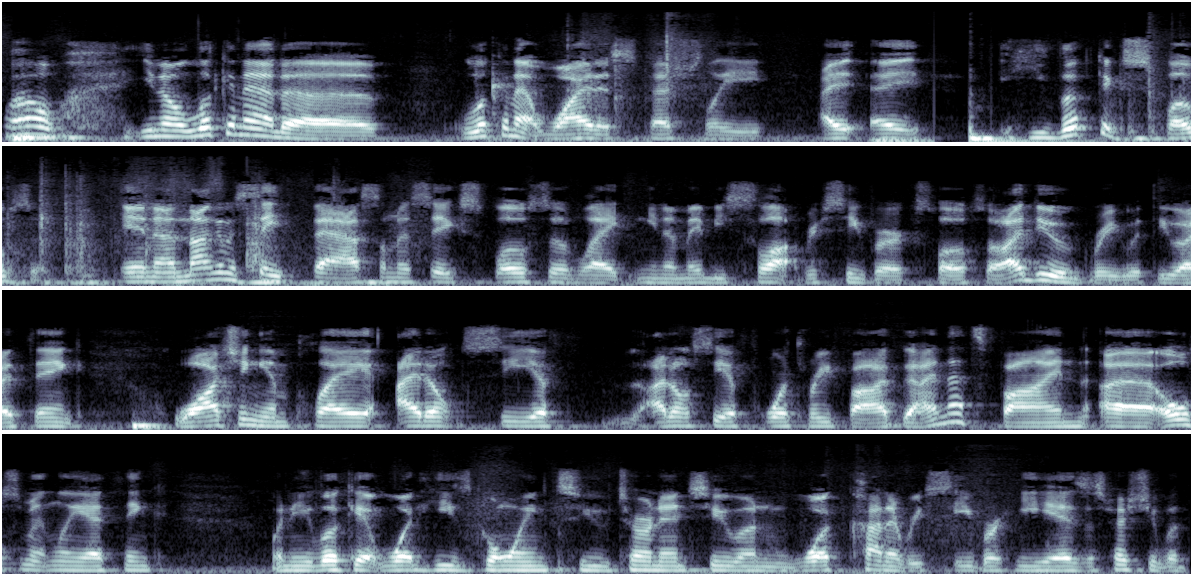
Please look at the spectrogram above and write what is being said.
Well, you know, looking at uh, looking at White especially, I, I he looked explosive, and I'm not going to say fast. I'm going to say explosive, like you know maybe slot receiver explosive. I do agree with you. I think watching him play, I don't see a I don't see a four three five guy, and that's fine. Uh, ultimately, I think when you look at what he's going to turn into and what kind of receiver he is, especially with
